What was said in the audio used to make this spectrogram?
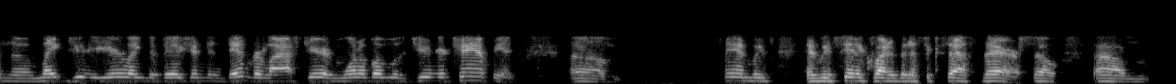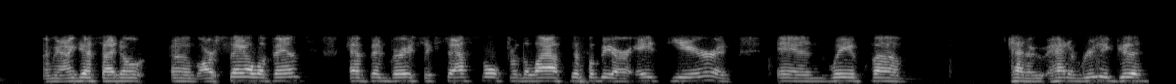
in the late junior yearling division in Denver last year, and one of them was junior champion. Um, and we've and we've seen a, quite a bit of success there. So, um, I mean, I guess I don't. Um, our sale events have been very successful for the last. This will be our eighth year, and and we've um, had a had a really good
